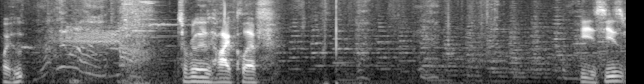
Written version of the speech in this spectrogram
Wait, who? It's a really high cliff. He's, he's,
